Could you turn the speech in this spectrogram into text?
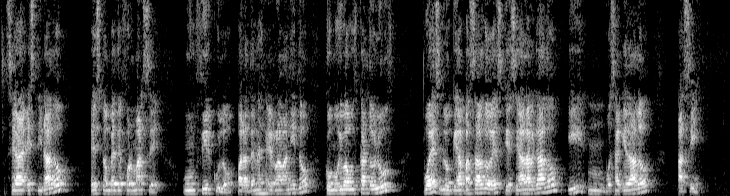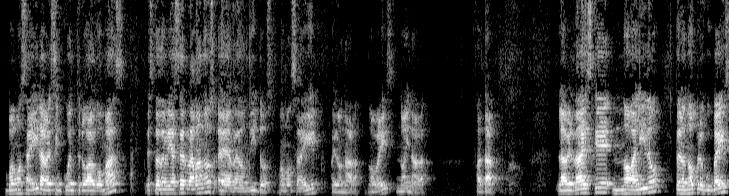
Se ha estirado, esto en vez de formarse un círculo para tener el rabanito, como iba buscando luz, pues lo que ha pasado es que se ha alargado y mm, pues ha quedado así. Vamos a ir a ver si encuentro algo más. Esto debería ser rábanos eh, redonditos. Vamos a ir, pero nada, ¿no veis? No hay nada fatal. La verdad es que no ha valido, pero no os preocupéis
